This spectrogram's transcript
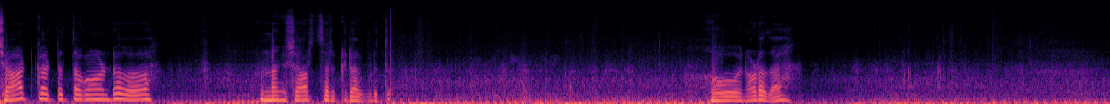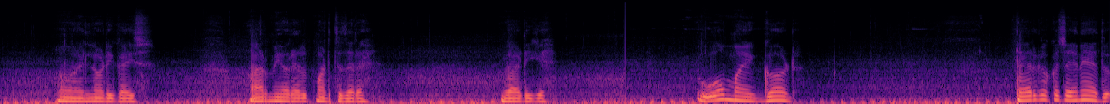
ಶಾರ್ಟ್ ಕಟ್ ತಗೊಂಡು ನಂಗೆ ಶಾರ್ಟ್ ಸರ್ಕ್ಯೂಟ್ ಆಗಿಬಿಡ್ತು. ಓ, ನೋಡೋದಾ? ಇಲ್ಲಿ ನೋಡಿ ಗೈಸ್ ಆರ್ಮಿಯವ್ರು ಹೆಲ್ಪ್ ಮಾಡ್ತಿದ್ದಾರೆ ಗಾಡಿಗೆ. ಓ ಮೈ ಗಾಡ್. ಟೈರ್ಗೆ ಹಾಕೋ ಚೈನೇ ಅದು?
